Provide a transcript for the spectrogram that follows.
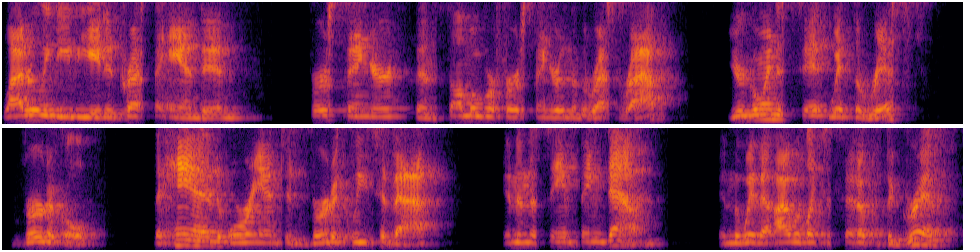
laterally deviated press the hand in first finger then thumb over first finger and then the rest wrap you're going to sit with the wrist vertical, the hand oriented vertically to that, and then the same thing down. And the way that I would like to set up with the grip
